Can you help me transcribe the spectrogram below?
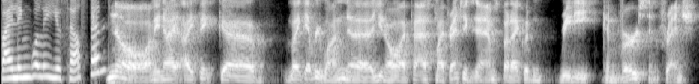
bilingually yourself then? No. I mean, I, I think, uh, like everyone, uh, you know, I passed my French exams, but I couldn't really converse in French.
